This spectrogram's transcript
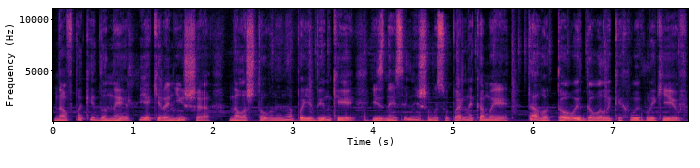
Навпаки, Донер, як і раніше, налаштований на поєдинки із найсильнішими суперниками та готовий до великих викликів.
